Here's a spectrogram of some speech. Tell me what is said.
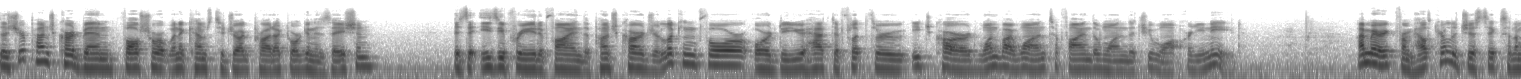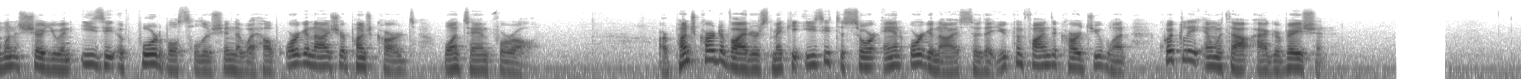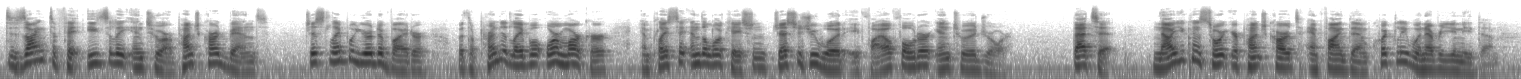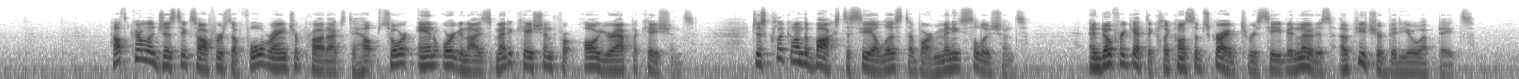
Does your punch card bin fall short when it comes to drug product organization? Is it easy for you to find the punch card you're looking for, or do you have to flip through each card one by one to find the one that you want or you need? I'm Eric from Healthcare Logistics, and I'm going to show you an easy, affordable solution that will help organize your punch cards once and for all. Our punch card dividers make it easy to sort and organize so that you can find the cards you want quickly and without aggravation. Designed to fit easily into our punch card bins, just label your divider with a printed label or marker and place it in the location just as you would a file folder into a drawer. That's it. Now you can sort your punch cards and find them quickly whenever you need them. Healthcare Logistics offers a full range of products to help sort and organize medication for all your applications. Just click on the box to see a list of our many solutions. And don't forget to click on subscribe to receive a notice of future video updates.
